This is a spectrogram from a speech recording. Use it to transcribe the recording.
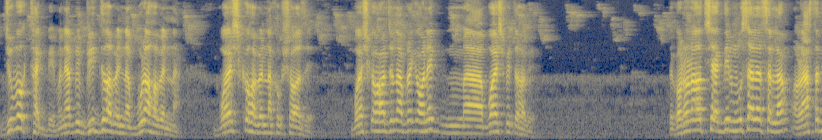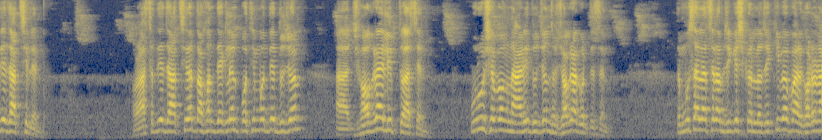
যুবক থাকবে। মানে আপনি বৃদ্ধ হবেন না, বুড়া হবেন না, বয়স্ক হবেন না খুব সহজে। বয়স্ক হওয়ার জন্য আপনাকে অনেক বয়স পেতে হবে। তো ঘটনা হচ্ছে একদিন মুসা আলাহ সাল্লাম রাস্তা দিয়ে যাচ্ছিলেন। রাস্তা দিয়ে যাচ্ছিলেন তখন দেখলেন পথিমধ্যে দুজন ঝগড়ায় লিপ্ত আছেন। পুরুষ এবং নারী দুজন ঝগড়া করতেছেন। তো মুসা আল্লাহ সাল্লাম জিজ্ঞেস করল যে, কি ব্যাপার? ঘটনা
